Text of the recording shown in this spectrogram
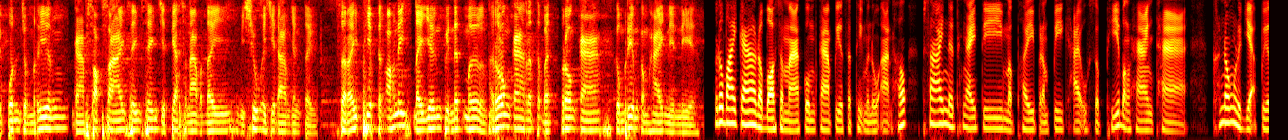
និពន្ធចម្រៀងការផ្សព្វផ្សាយផ្សេងផ្សេងជាទស្សនាបតីវិទ្យុអីជាដើមអញ្ចឹងទៅ សេរីភាពទាំងអស់នេះដែលយើងពិនិត្យមើលរងការរដ្ឋបិទរងការគម្រាមកំហែងនានារបាយការណ៍របស់សមាគមការពារសិទ្ធិមនុស្សអាត6ផ្សាយនៅថ្ងៃទី27ខែឧសភាបង្ហាញថា ក្នុងរយៈពេល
